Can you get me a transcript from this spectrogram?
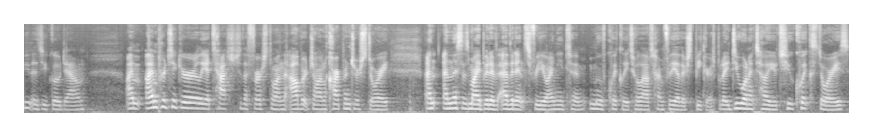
as you go down. I'm, I'm particularly attached to the first one, the Albert John Carpenter story. And, and this is my bit of evidence for you. I need to move quickly to allow time for the other speakers. But I do want to tell you two quick stories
